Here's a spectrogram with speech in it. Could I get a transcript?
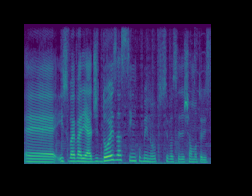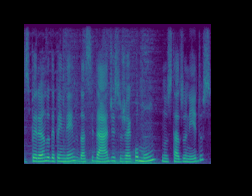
É, isso vai variar de 2 a 5 minutos se você deixar o motorista esperando, dependendo da cidade. Isso já é comum nos Estados Unidos.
